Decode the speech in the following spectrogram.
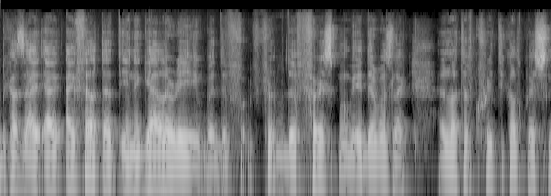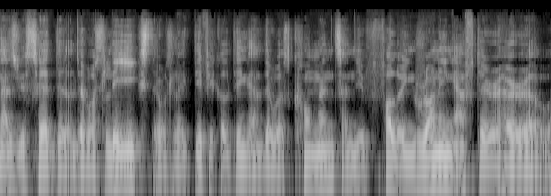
because I, I, felt that in a gallery with the the first movie there was like a lot of critical question. As you said there, there was leaks there was like difficult things and there was comments and you following running after her uh,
